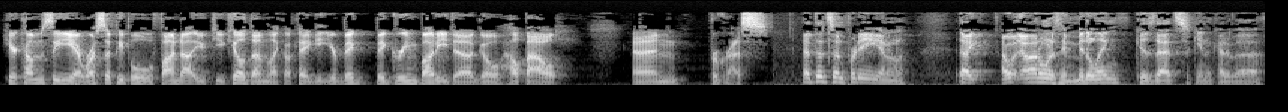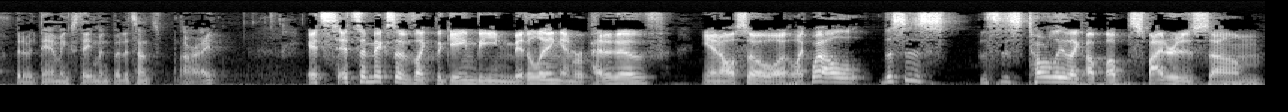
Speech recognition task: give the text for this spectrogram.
here comes the uh, rest of the people who found out you, you killed them. Like, okay, get your big big green buddy to go help out and progress. That does sound pretty. I don't know. Like I, w- I don't want to say middling because that's you know kind of a bit of a damning statement, but it sounds all right. It's it's a mix of like the game being middling and repetitive, and also uh, like, well, this is this is totally like up up Spider's um,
